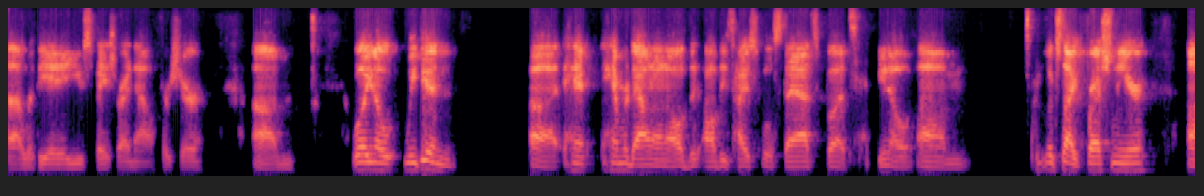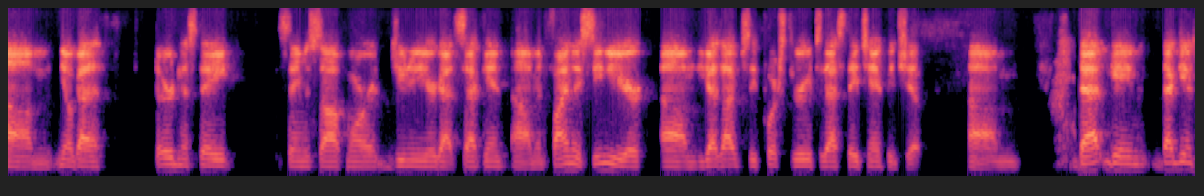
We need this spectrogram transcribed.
uh, with the AAU space right now for sure. Um, well, you know, we can uh, ha- hammer down on all the, all these high school stats, but you know, um, looks like freshman year, um, you know, got third in the state, same as sophomore. Junior year got second, um, and finally senior year, um, you guys obviously pushed through to that state championship. Um, that game, that game,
